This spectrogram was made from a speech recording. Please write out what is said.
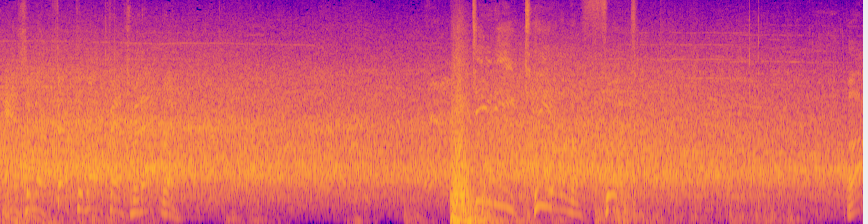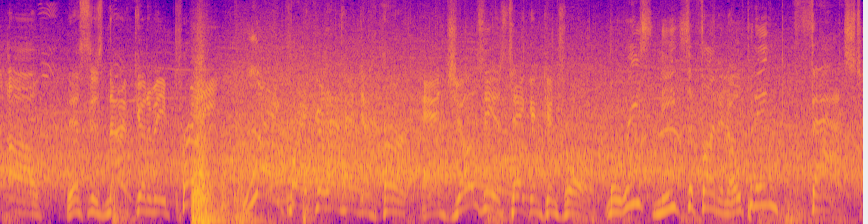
And some effective offense with that one. This is not going to be pretty. Leg breaker. That had to hurt. And Josie has taken control. Maryse needs to find an opening fast.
